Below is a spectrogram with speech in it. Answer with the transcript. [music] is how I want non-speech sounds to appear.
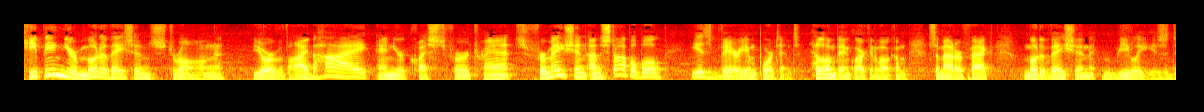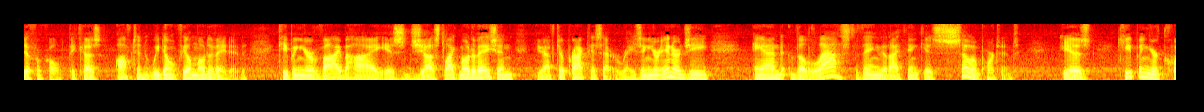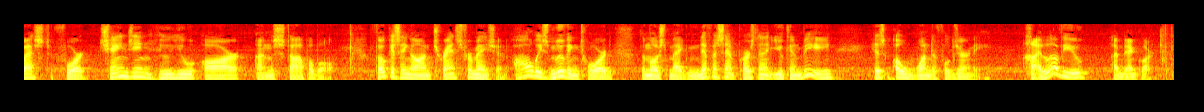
Keeping your motivation strong, your vibe high, and your quest for transformation unstoppable is very important. [laughs] Hello, I'm Dan Clark and welcome. As a matter of fact, motivation really is difficult because often we don't feel motivated. Keeping your vibe high is just like motivation. You have to practice at raising your energy. And the last thing that I think is so important is keeping your quest for changing who you are unstoppable. Focusing on transformation, always moving toward the most magnificent person that you can be, is a wonderful journey. I love you. I'm Dan Clark.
